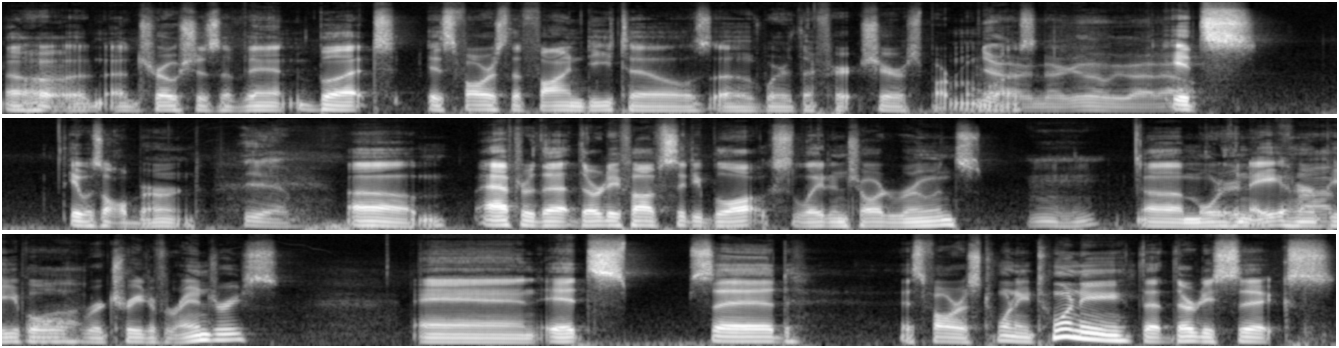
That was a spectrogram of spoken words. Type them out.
an atrocious event. But as far as the fine details of where the fer- sheriff's department Yeah. was, No, gonna leave that out. it's it was all burned. Yeah. Um, after that, 35 city blocks laid in charred ruins. Mm-hmm. Uh, more than 800 people blocks. were treated for injuries. And it's said, as far as 2020, that 36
